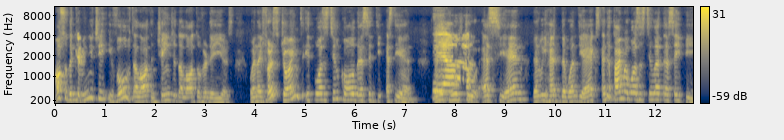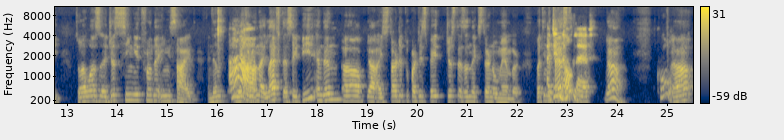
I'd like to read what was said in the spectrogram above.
Also the community evolved a lot and changed a lot over the years. When i first joined it was still called sdn then yeah. it moved to scn then we had the 1dx at the time i was still at sap so i was uh, just seeing it from the inside and then ah. later on i left sap and then uh, yeah i started to participate just as an external member. But in the i didn't past, know that. yeah. Cool. Uh,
